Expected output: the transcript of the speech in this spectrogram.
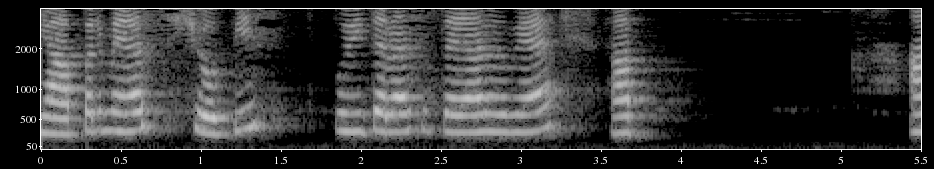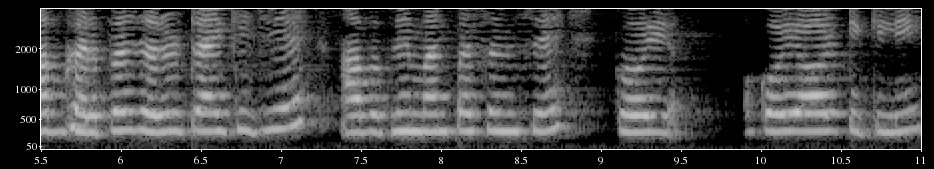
यहाँ पर मेरा शोपीस पूरी तरह से तैयार हो गया है। आप आप घर पर ज़रूर ट्राई कीजिए। आप अपने मन पसंद से कोई कोई और टिकली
